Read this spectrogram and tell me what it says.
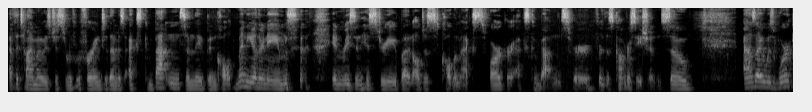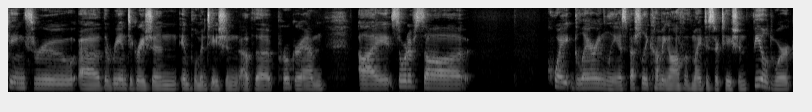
At the time, I was just sort of referring to them as ex combatants, and they've been called many other names in recent history, but I'll just call them ex FARC or ex combatants for, for this conversation. So, as I was working through uh, the reintegration implementation of the program, I sort of saw quite glaringly, especially coming off of my dissertation fieldwork,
